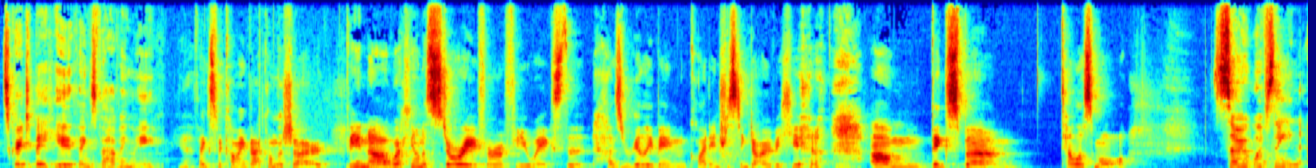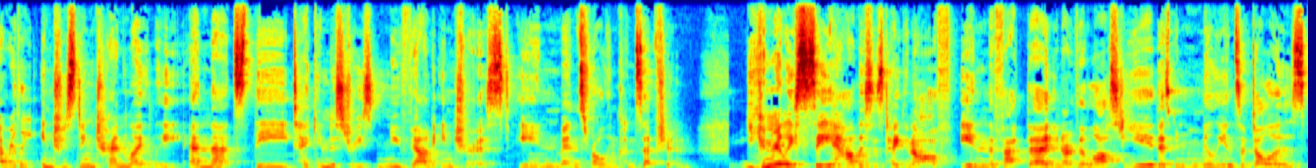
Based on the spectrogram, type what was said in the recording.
It's great to be here. Thanks for having me. Yeah, thanks for coming back on the show. I've been uh, working on a story for a few weeks that has really been quite interesting to overhear. um, Big Sperm. Tell us more. So, we've seen a really interesting trend lately, and that's the tech industry's newfound interest in men's role in conception. You can really see how this has taken off in the fact that, you know, over the last year, there's been millions of dollars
